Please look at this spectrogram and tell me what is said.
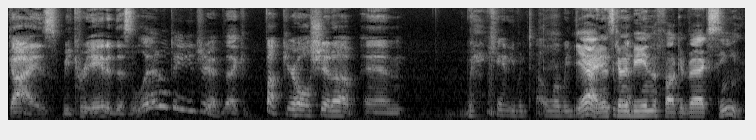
guys, we created this little teeny chip that could fuck your whole shit up, and we can't even tell where we. Yeah, and it's gonna be in the fucking vaccine.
